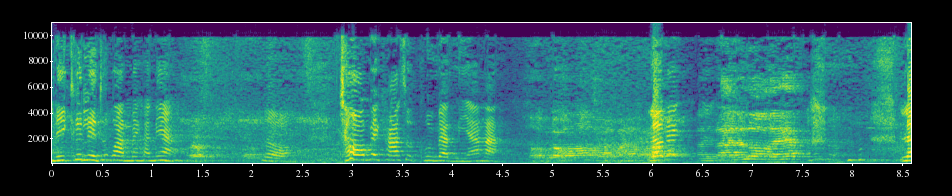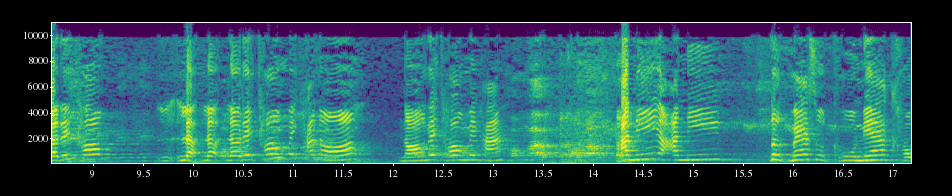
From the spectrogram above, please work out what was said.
อันนี้ขึ้นเรียนทุกวันไหมคะเนี่ยครับเหรอชอบไหมคะสุดคูณแบบนี้ค่ะเราแล้วได้ ได้แล้วรอแล้ว เราได้ท่องเราเราเราได้ท่องไหมคะน้อง น้องได้ท่องไหมคะ ห้องรับห้องรับอันนี้อันนี้ตึกแม่สุดคูณเนี่ยเขา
